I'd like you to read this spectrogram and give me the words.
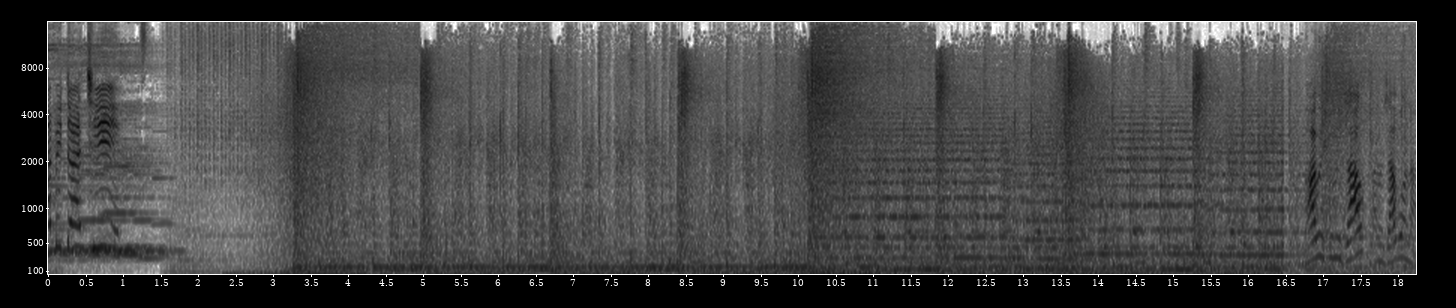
আমি তো আছি। ভাবি, তুমি যাও, আমি যাব না।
